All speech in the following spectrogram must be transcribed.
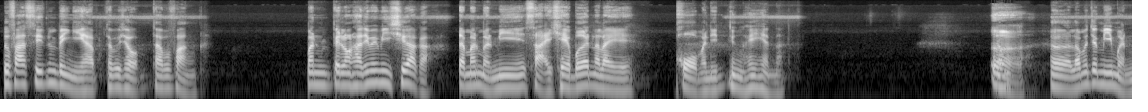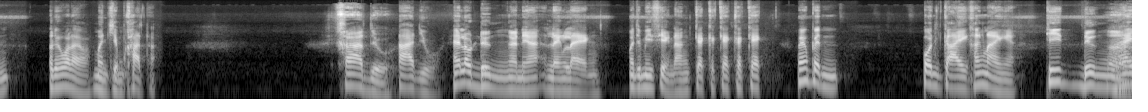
คือฟาสฟิตมันเป็นอย่างนี้ครับท่านผู้ชมท่านผู้ฟัง มันเป็นรองเท้าที่ไม่มีเชือกอะ แต่มันเหมือนมีสายเคเบิลอะไรโผล่มานิดนึงให้เห็นนะเออ เออ แล้วมันจะมีเหมือนเขาเรียกว่าอะไรวะเหมือนเข็มขัดอะคาดอยู่คาดอยู่ ให้เราดึงอันเนี้ยแรงๆ มันจะมีเสียงดังแก๊กแก๊กแก๊กแก๊กแก๊กแม่งเป็นกลไกข้างในไงที่ดึงอ่าให้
